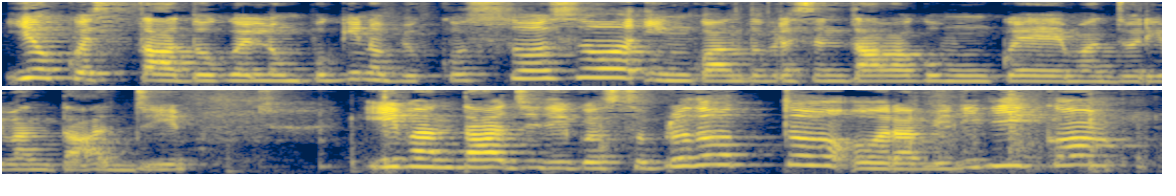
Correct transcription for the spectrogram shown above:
Io ho acquistato quello un pochino più costoso in quanto presentava comunque maggiori vantaggi. I vantaggi di questo prodotto ora vi li dico.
